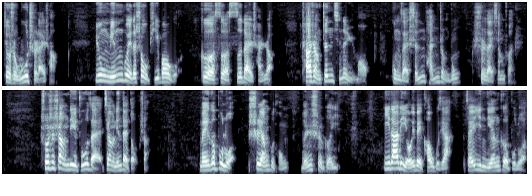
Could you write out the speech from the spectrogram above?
就是五尺来长，用名贵的兽皮包裹，各色丝带缠绕，插上珍禽的羽毛，供在神坛正中，世代相传。说是上帝主宰降临在斗上。每个部落式样不同，纹饰各异。意大利有一位考古家，在印第安各部落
